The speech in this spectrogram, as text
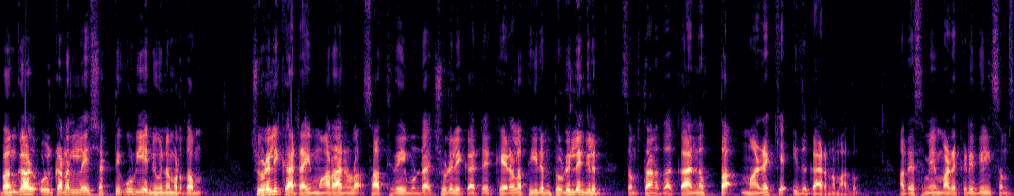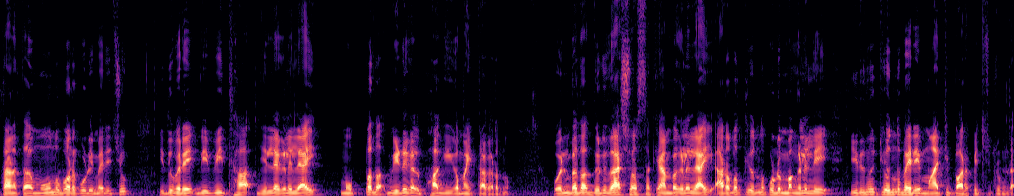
ബംഗാൾ ഉൾക്കടലിലെ ശക്തി കൂടിയ ന്യൂനമർദ്ദം ചുഴലിക്കാറ്റായി മാറാനുള്ള സാധ്യതയുമുണ്ട്. ചുഴലിക്കാറ്റ് കേരള തീരം തൊടില്ലെങ്കിലും സംസ്ഥാനത്ത് കനത്ത മഴയ്ക്ക് ഇത് കാരണമാകും. അതേസമയം മഴക്കെടുതിയിൽ സംസ്ഥാനത്ത് മൂന്ന് പേർ കൂടി മരിച്ചു. ഇതുവരെ വിവിധ ജില്ലകളിലായി മുപ്പത് വീടുകൾ ഭാഗികമായി തകർന്നു. ഒൻപത് ദുരിതാശ്വാസ ക്യാമ്പുകളിലായി അറുപത്തിയൊന്ന് കുടുംബങ്ങളിലെ ഇരുന്നൂറ്റിയൊന്ന് പേരെ മാറ്റിപ്പാർപ്പിച്ചിട്ടുണ്ട്.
